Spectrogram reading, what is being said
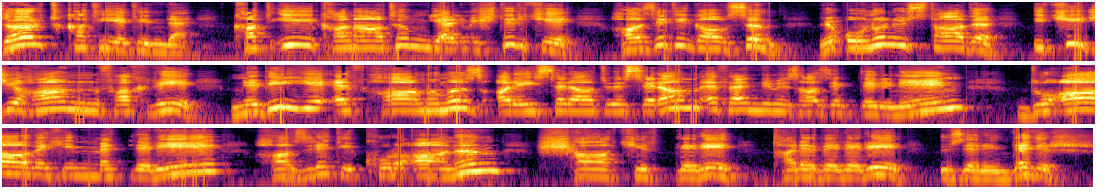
dört katiyetinde kat'i kanatım gelmiştir ki Hazreti Gavs'ın ve onun üstadı iki cihan fahri Nebi-i Efhamımız aleyhissalatü vesselam Efendimiz Hazretlerinin dua ve himmetleri Hazreti Kur'an'ın şakirtleri, talebeleri üzerindedir.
